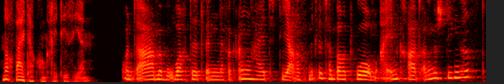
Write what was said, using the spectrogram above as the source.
noch weiter konkretisieren. Und da haben wir beobachtet, wenn in der Vergangenheit die Jahresmitteltemperatur um ein Grad angestiegen ist,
